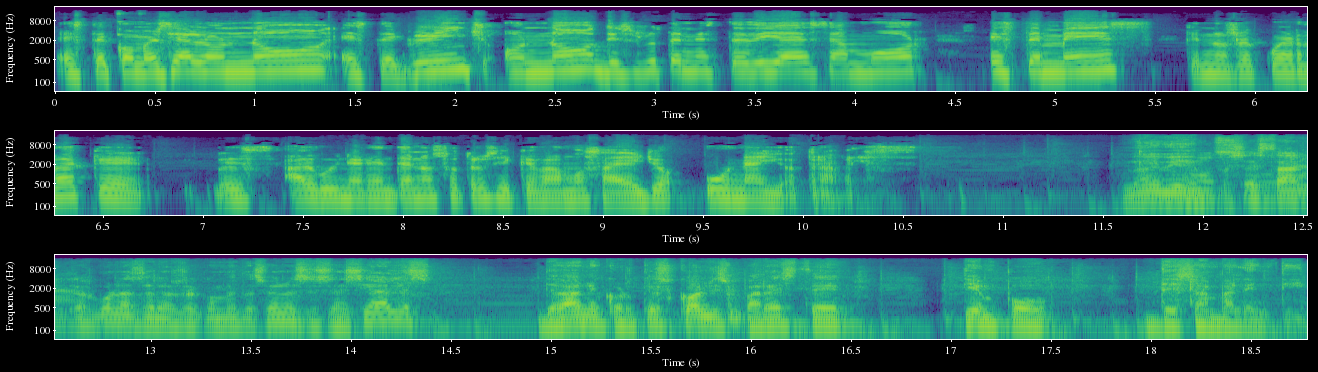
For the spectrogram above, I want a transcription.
este comercial o no, este Grinch o no, disfruten este día, ese amor, este mes que nos recuerda que es algo inherente a nosotros y que vamos a ello una y otra vez. Muy bien, pues están algunas de las recomendaciones esenciales de Vane Cortés Collis para este tiempo de San Valentín.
